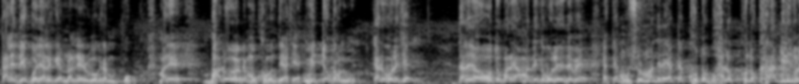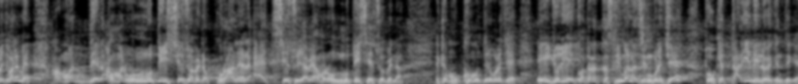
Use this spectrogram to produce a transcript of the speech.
তাহলে দেখব যেন মানে একটা মানে ভালো একটা মুখ্যমন্ত্রী আছে। মিত্র কম কেন বলেছে? তাহলে হতে পারে আমাদেরকে বলে দেবে। একটা মুসলমানদের একটা কত ভালো, কত খারাপ জিনিস বলেছে মানে আমাদের, আমার উন্নতি শেষ হবে না, কোরআনের আয়াত শেষ হয়ে যাবে, আমার উন্নতি শেষ হবে না। এটা মুখ্যমন্ত্রী বলেছে, এই যদি এই কথাটা তসলিমা নাসিন বলেছে, তো ওকে তাড়িয়ে দিল এখান থেকে।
